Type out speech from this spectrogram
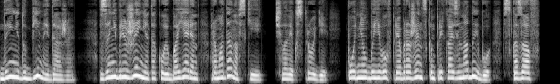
да и не дубиной даже. За небрежение такое боярин Рамадановский, человек строгий, поднял бы его в Преображенском приказе на дыбу, сказав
